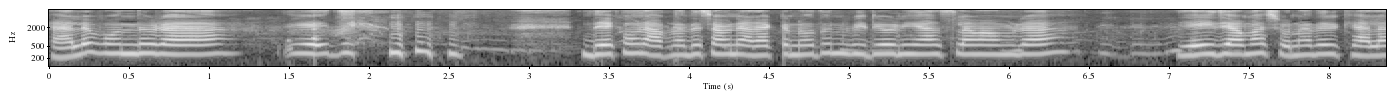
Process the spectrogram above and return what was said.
হ্যালো বন্ধুরা, এই যে দেখুন, আপনাদের সামনে আর একটা নতুন ভিডিও নিয়ে আসলাম আমরা। এই যে আমার সোনাদের খেলা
